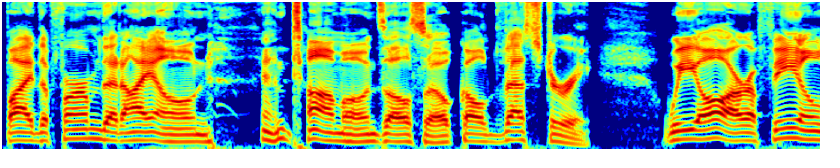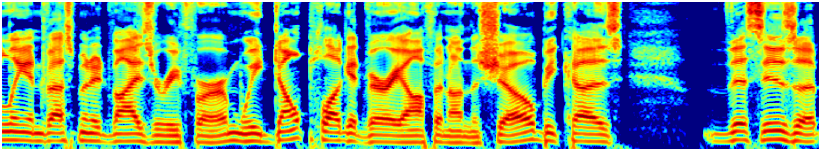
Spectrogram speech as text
by the firm that I own and Tom owns also called Vestory. We are a fee only investment advisory firm. We don't plug it very often on the show because this is a,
